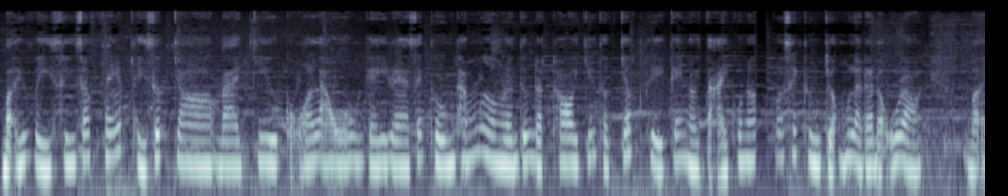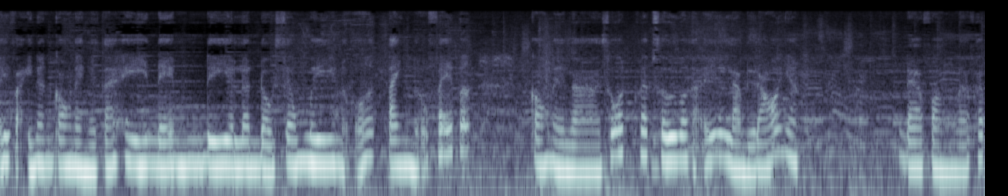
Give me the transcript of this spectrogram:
bởi vì xuyên sắp phép thì giúp cho ba chiêu của lâu gây ra sát thương thấm hơn lên tướng địch thôi. Chứ thực chất thì cái nội tại của nó có sát thương chuẩn là đã đủ rồi. Bởi vậy nên con này người ta hay đem đi lên đồ Xiaomi nữa tăng nửa phép á. Con này là số ít pháp sư có thể làm điều đó nha. Đa phần là pháp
